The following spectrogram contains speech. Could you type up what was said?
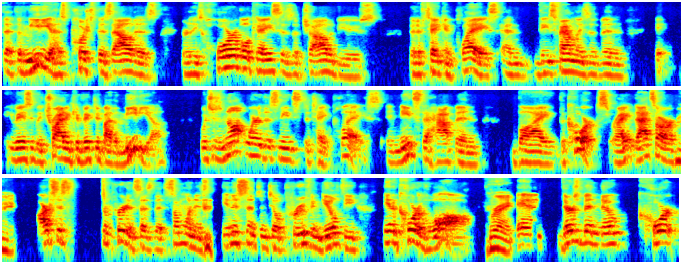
that the media has pushed this out as there are these horrible cases of child abuse that have taken place, and these families have been eh, basically tried and convicted by the media, which is not where this needs to take place. It needs to happen by the courts, right? That's our right. our system prudence says that someone is innocent until proven guilty in a court of law. Right. And there's been no court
